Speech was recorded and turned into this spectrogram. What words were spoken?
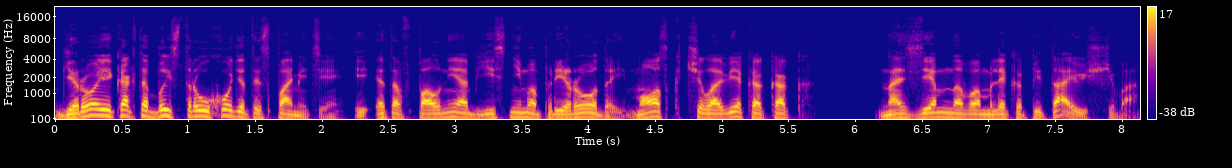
Герои как-то быстро уходят из памяти, и это вполне объяснимо природой. Мозг человека, как наземного млекопитающего,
